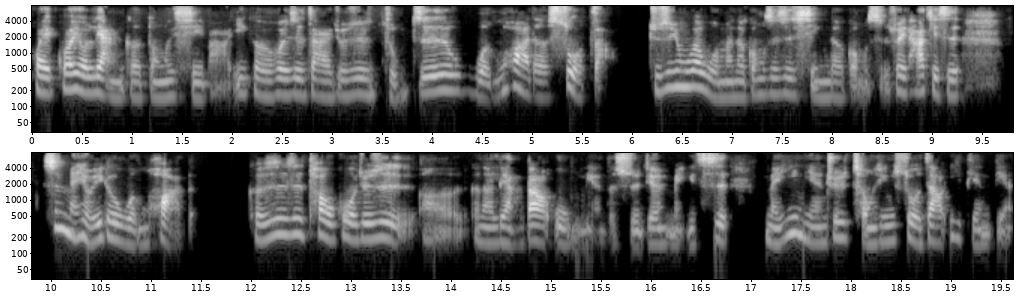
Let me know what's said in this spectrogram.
回归有两个东西吧，一个会是在就是组织文化的塑造，就是因为我们的公司是新的公司，所以它其实是没有一个文化的。可是是透过就是呃，可能两到五年的时间，每一次每一年去重新塑造一点点，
